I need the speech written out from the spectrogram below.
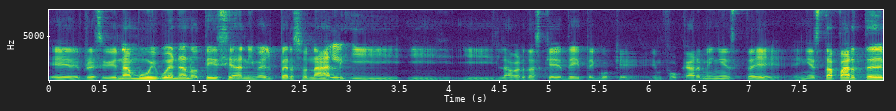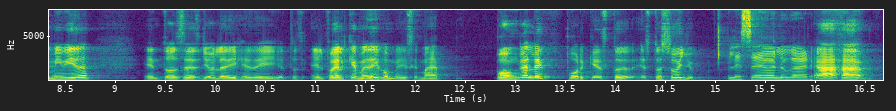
eh, recibí una muy buena noticia a nivel personal y, y, la verdad es que de, tengo que enfocarme en, este, en esta parte de mi vida entonces yo le dije, de, entonces, él fue el que me dijo, me dice, póngale porque esto, esto es suyo. Le cedo el lugar. Ajá,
